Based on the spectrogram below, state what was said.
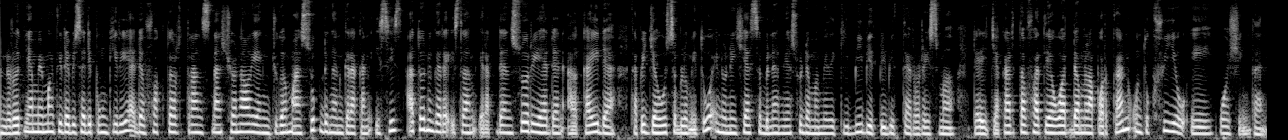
Menurutnya memang tidak bisa dipungkiri ada faktor transnasional yang juga masuk dengan gerakan ISIS atau negara Islam Irak dan Suriah dan Al-Qaeda. Tapi jauh sebelum itu Indonesia sebenarnya sudah memiliki bibit-bibit terorisme. Dari Jakarta, Fatia Wardah melaporkan untuk VOA Washington.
